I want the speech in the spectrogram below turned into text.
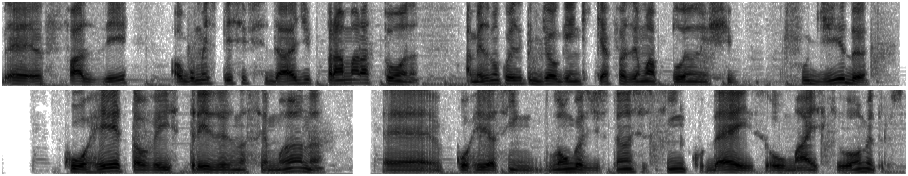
é, fazer alguma especificidade para maratona. A mesma coisa que de alguém que quer fazer uma planche fodida, correr talvez três vezes na semana, é, correr assim longas distâncias, 5, 10 ou mais quilômetros,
